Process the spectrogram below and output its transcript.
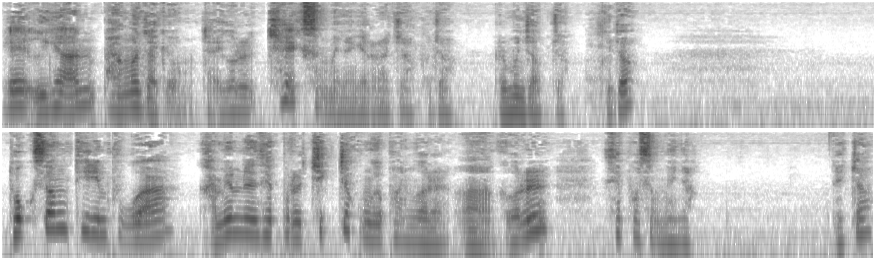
의한 방어작용. 자, 이거를 체액성 면역이라고 하죠. 그죠? 별 문제 없죠. 그죠? 독성 T림프가 감염된 세포를 직접 공격하는 거를, 어, 그거를 세포성 면역. 됐죠?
